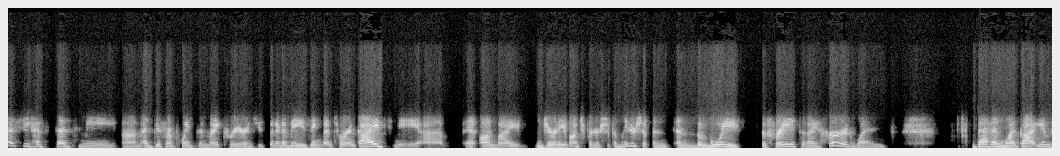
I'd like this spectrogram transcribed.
that she had said to me um, at different points in my career. And she's been an amazing mentor and guide to me um, on my journey of entrepreneurship and leadership. And, and the voice, the phrase that I heard was, Bevan, what got you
